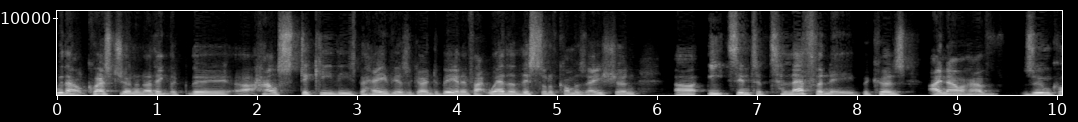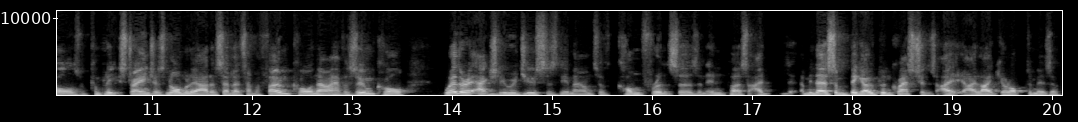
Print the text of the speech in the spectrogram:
without question and i think the, the uh, how sticky these behaviors are going to be and in fact whether this sort of conversation uh, eats into telephony because I now have Zoom calls with complete strangers. Normally, I'd have said, let's have a phone call. Now I have a Zoom call. Whether it actually reduces the amount of conferences and in person, I, I, mean, there's some big open questions. I, I like your optimism.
